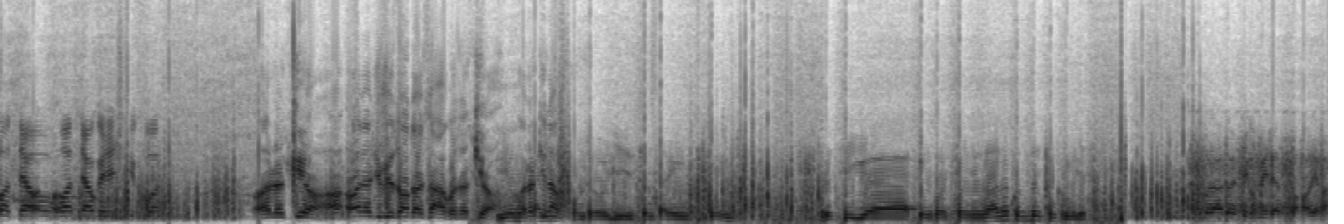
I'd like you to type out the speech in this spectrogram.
o hotel, o hotel que a gente ficou. Olha aqui, ó, olha a divisão das águas aqui, ó. Olha aqui na... Lima, controle Santarém, ciência. Prossiga em condições visuais, acuse 25 milhas. Segurado 25 milhas, Papa Lima.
